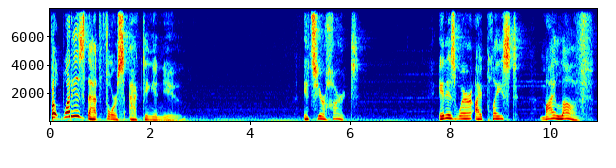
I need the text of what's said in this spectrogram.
But what is that force acting in you? It's your heart. It is where I placed my love,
